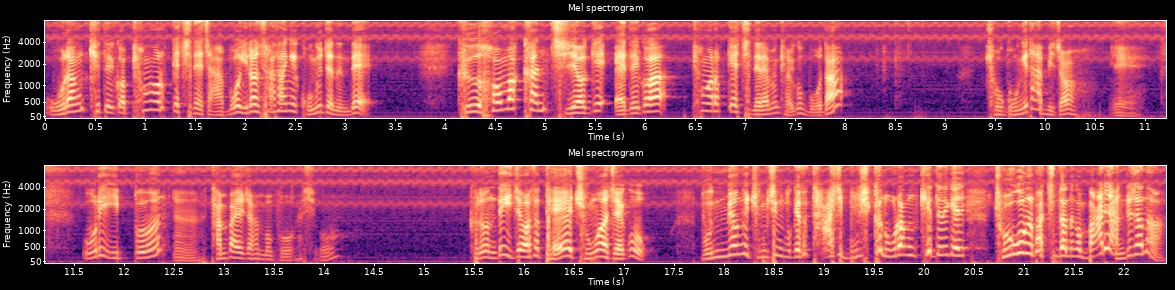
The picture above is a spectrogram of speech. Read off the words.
오랑캐들과 평화롭게 지내자 뭐 이런 사상이 공유되는데 그 험악한 지역의 애들과 평화롭게 지내려면 결국 뭐다? 조공이 답이죠. 예. 우리 이쁜 어, 단발자 한번 보고 가시고 그런데 이제 와서 대중화제국 문명의 중심국에서 다시 무식한 오랑캐들에게 조공을 바친다는 건 말이 안 되잖아.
